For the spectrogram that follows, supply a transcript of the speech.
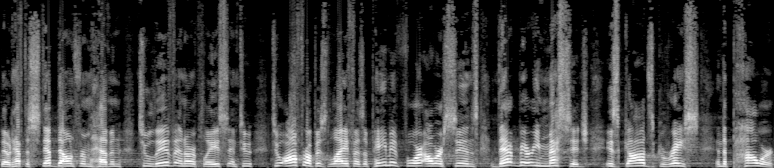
that would have to step down from heaven to live in our place and to, to offer up his life as a payment for our sins. That very message is God's grace and the power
